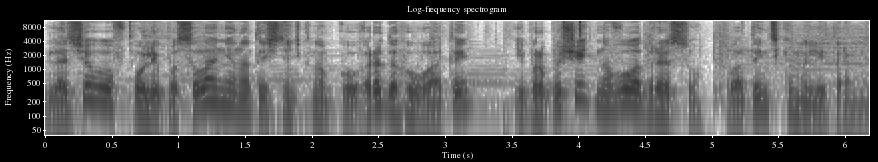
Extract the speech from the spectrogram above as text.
Для цього в полі посилання натисніть кнопку Редагувати і пропишіть нову адресу латинськими літерами.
